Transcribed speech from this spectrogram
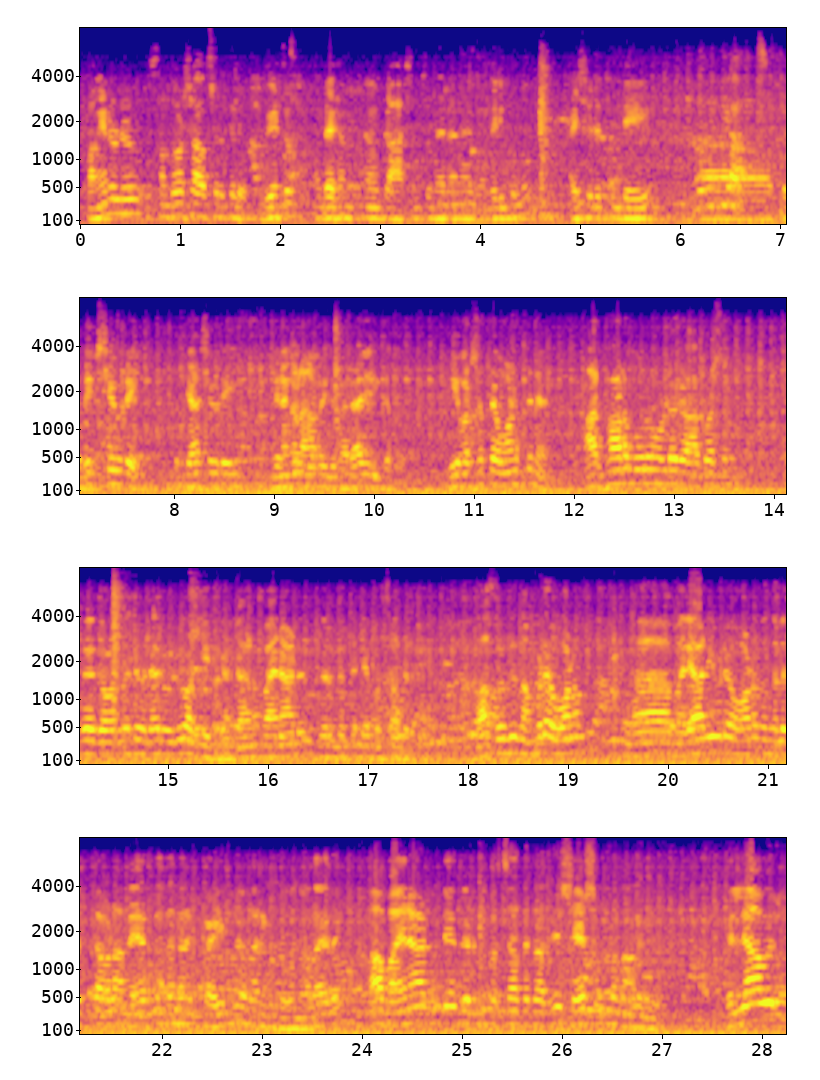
അപ്പം അങ്ങനെയുള്ളൊരു സന്തോഷാവസരത്തിൽ വീണ്ടും അദ്ദേഹം ഞങ്ങൾക്ക് ആശംസ നേരാനായി വന്നിരിക്കുന്നു. ഐശ്വര്യത്തിന്റെയും പ്രതീക്ഷയുടെയും പ്രത്യാശയുടെയും ദിനങ്ങളാണ് ഇത് വരാതിരിക്കുന്നത് ഈ വർഷത്തെ ഓണത്തിന് ആർഭാടപൂർവമുള്ള ഒരു ആഘോഷം ഗവൺമെന്റ് എല്ലാവരും ഒഴിവാക്കിയിരിക്കുകയാണ്. കാരണം വയനാട് ദുരന്തത്തിന്റെ പശ്ചാത്തലത്തിൽ. വാസ്തവത്തിൽ നമ്മുടെ ഓണം മലയാളിയുടെ ഓണം എന്നുള്ള തവണ നേരത്തെ തന്നെ കഴിഞ്ഞു എന്നാണ് എനിക്ക് തോന്നുന്നത്. അതായത് ആ വയനാടിന്റെ ദുരന്ത പശ്ചാത്തലത്തിൽ അതിന് ശേഷമുള്ള നാളുകളിൽ എല്ലാവരും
